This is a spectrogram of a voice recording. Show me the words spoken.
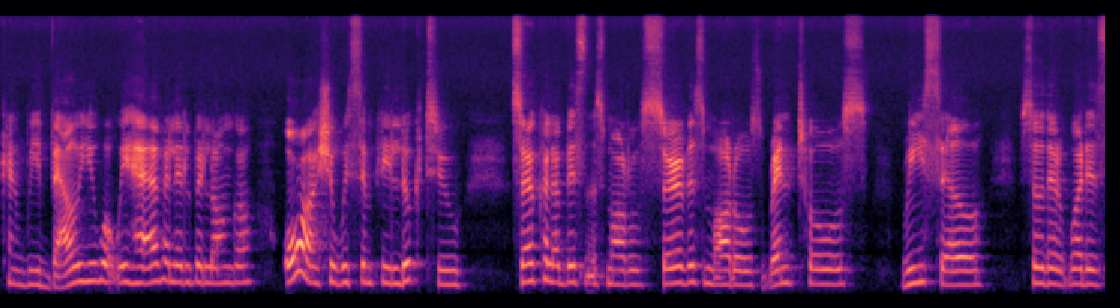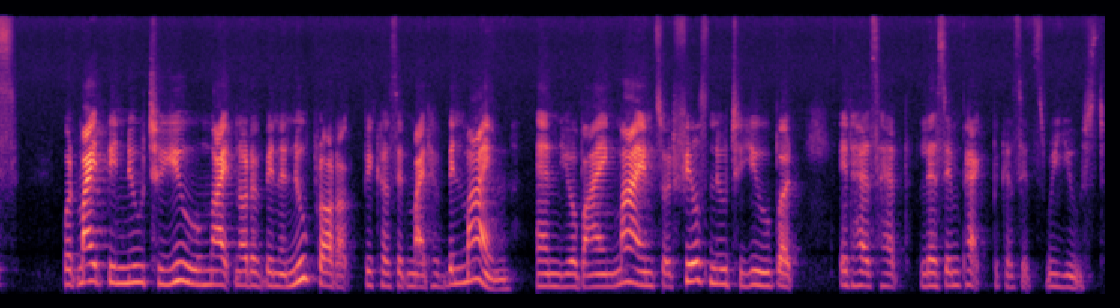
Can we value what we have a little bit longer? Or should we simply look to circular business models service models rentals resell so that what is what might be new to you might not have been a new product because it might have been mine and you're buying mine so it feels new to you but it has had less impact because it's reused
